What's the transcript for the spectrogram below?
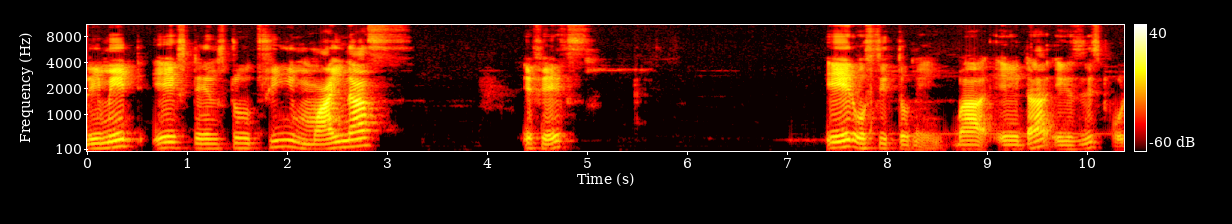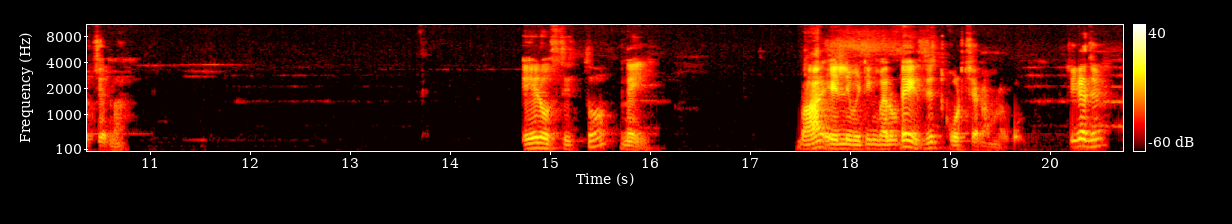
limit x tends to three minus f এক্সের অস্তিত্ব নেই বা এটা এক্সিস্ট করছে না। এর অস্তিত্ব নেই। বা এর লিমিটিং ভ্যালুটা এক্সিস্ট করছে না আমরা ঠিক আছে?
